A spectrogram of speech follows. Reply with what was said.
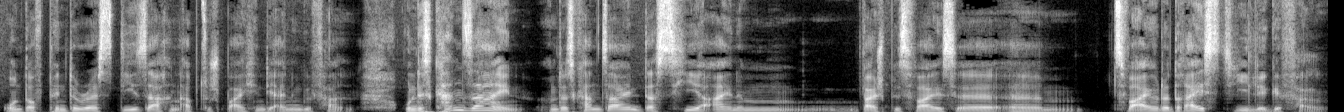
und auf Pinterest die Sachen abzuspeichern, die einem gefallen. Und es kann sein, und es kann sein, dass hier einem beispielsweise ähm, zwei oder drei Stile gefallen.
